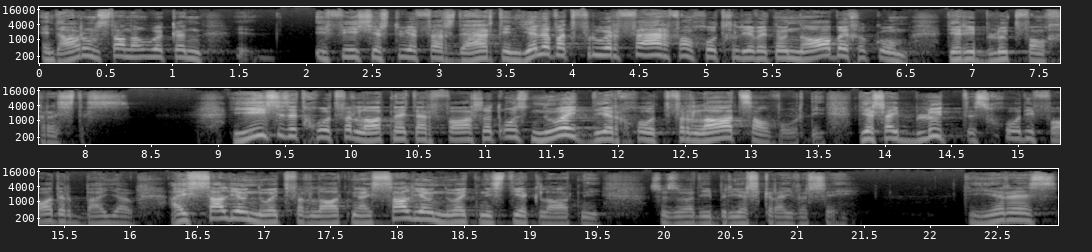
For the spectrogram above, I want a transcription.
En daarom staan daar ook in Efesiërs 2 vers 13: "Julle wat vroeër ver van God geleef het, nou naby gekom deur die bloed van Christus." Jesus het God verlaatheid ervaar sodat ons nooit deur God verlaat sal word nie. Deur sy bloed is God die Vader by jou. Hy sal jou nooit verlaat nie. Hy sal jou nooit in die steek laat nie, soos wat die Hebreërs skrywer sê. Die Here is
